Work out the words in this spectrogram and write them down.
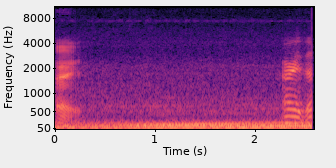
All right. All right.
